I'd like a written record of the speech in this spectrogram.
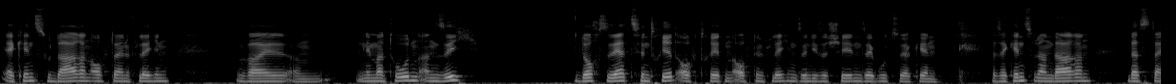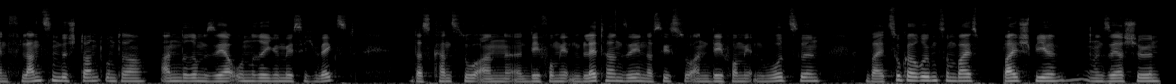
erkennst du daran auf deinen Flächen, weil ähm, Nematoden an sich doch sehr zentriert auftreten auf den Flächen, sind diese Schäden sehr gut zu erkennen. Das erkennst du dann daran, dass dein Pflanzenbestand unter anderem sehr unregelmäßig wächst. Das kannst du an äh, deformierten Blättern sehen, das siehst du an deformierten Wurzeln. Bei Zuckerrüben zum Beispiel äh, sehr schön.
